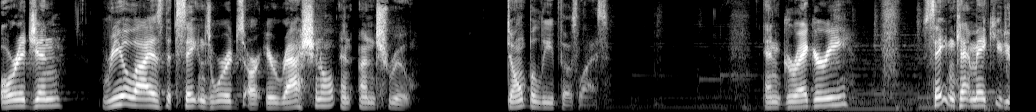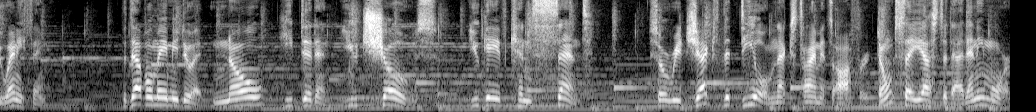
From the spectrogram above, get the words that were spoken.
Origen realize that Satan's words are irrational and untrue. Don't believe those lies. And Gregory, Satan can't make you do anything. The devil made me do it. No, he didn't. You chose, you gave consent. So reject the deal next time it's offered. Don't say yes to that anymore.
